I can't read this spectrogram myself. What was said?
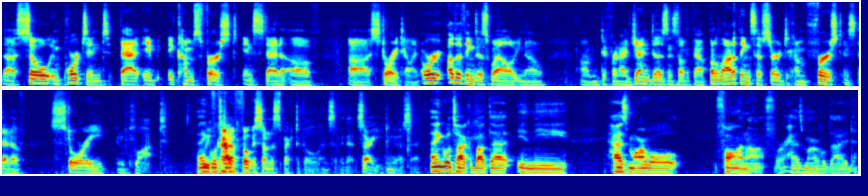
uh, so important that it, it comes first instead of uh, storytelling or other things as well you know um, different agendas and stuff like that but a lot of things have started to come first instead of story and plot I think we've we'll kind talk- of focused on the spectacle and stuff like that sorry you can go Seth. I think we'll talk about that in the Has Marvel Fallen Off or Has Marvel Died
